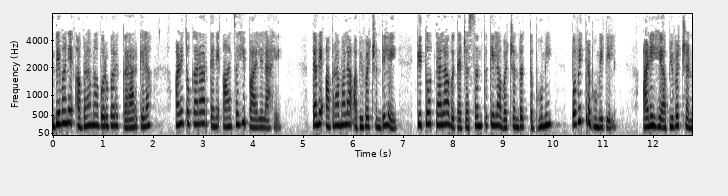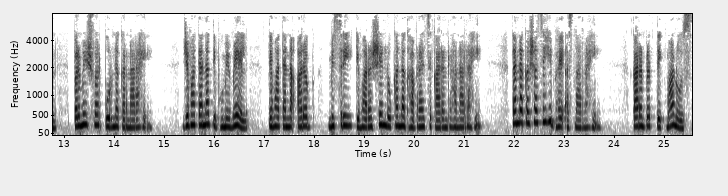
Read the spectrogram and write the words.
देवाने अब्रामाबरोबर करार केला आणि तो करार त्याने आजही पाळलेला आहे. त्याने अब्रामाला अभिवचन दिले की तो त्याला व त्याच्या संततीला वचनदत्त भूमी पवित्र भूमी देईल आणि हे अभिवचन परमेश्वर पूर्ण करणार आहे. जेव्हा त्यांना ती भूमी मिळेल तेव्हा त्यांना अरब मिस्री किंवा रशियन लोकांना घाबरायचे कारण राहणार नाही. त्यांना कशाचेही भय असणार नाही. कारण प्रत्येक माणूस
